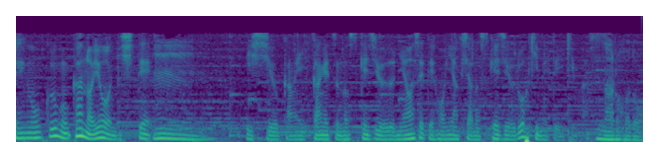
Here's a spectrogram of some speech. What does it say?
線を組むかのようにして、うん1週間、1ヶ月のスケジュールに合わせて翻訳者のスケジュールを決めていきます。なるほど。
